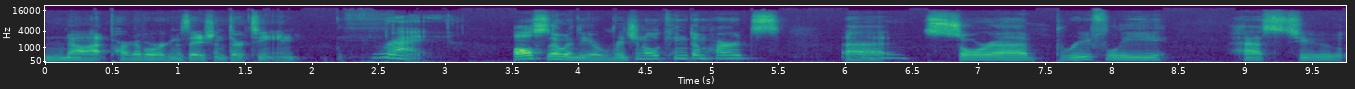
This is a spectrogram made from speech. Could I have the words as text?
not part of Organization 13. Right. Also, in the original Kingdom Hearts, uh, Sora briefly has to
